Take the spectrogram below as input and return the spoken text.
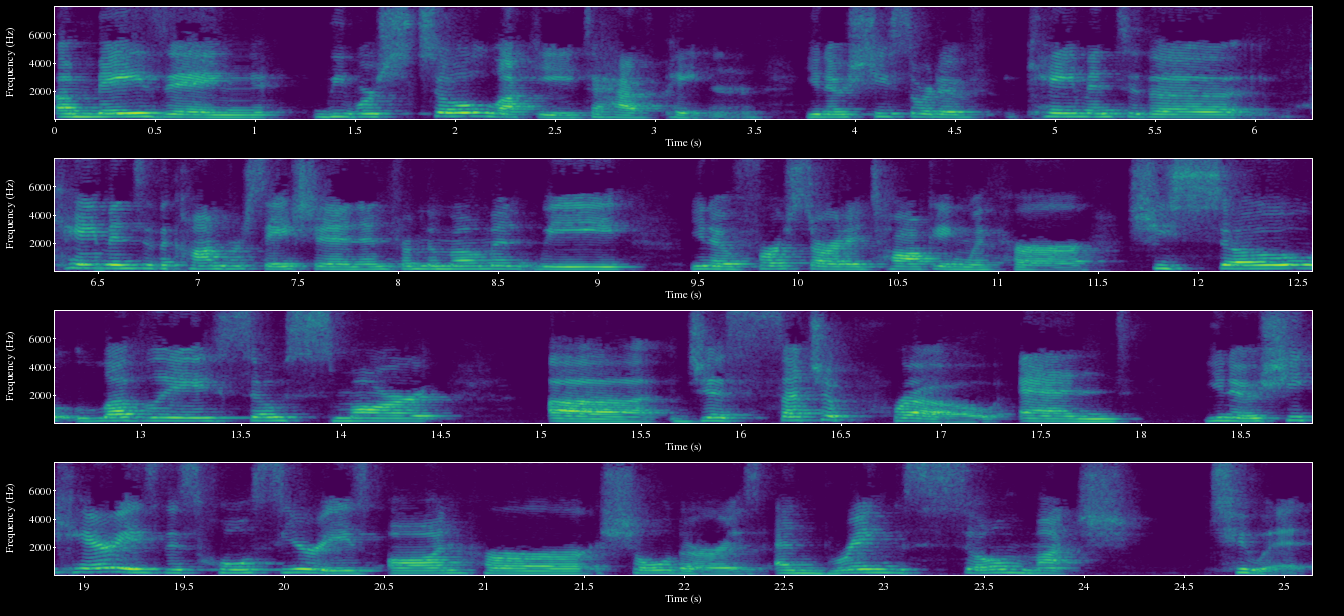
amazing. We were so lucky to have Peyton. You know, she sort of came into the came into the conversation and from the moment we you know first started talking with her. She's so lovely so smart uh just such a pro. And you know she carries this whole series on her shoulders and brings so much to it.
